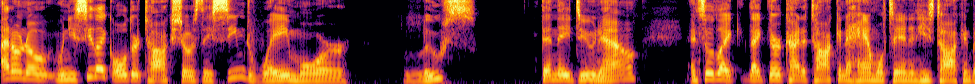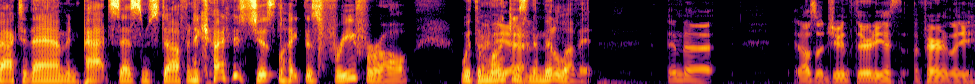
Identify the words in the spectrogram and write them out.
I don't know when you see like older talk shows, they seemed way more loose than they do now. And so like like they're kind of talking to Hamilton and he's talking back to them and Pat says some stuff and it kind of is just like this free for all with the Monkees yeah. in the middle of it. And uh, and also June thirtieth, apparently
